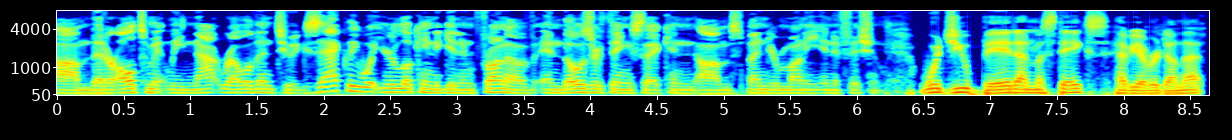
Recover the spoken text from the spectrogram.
um, that are ultimately not relevant to exactly what you're looking to get in front of, and those are things that can um, spend your money inefficiently. Would you bid on mistakes? Have you ever done that?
